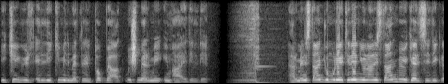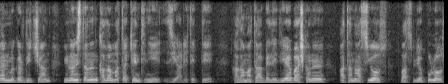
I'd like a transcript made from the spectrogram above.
252 milimetrelik top ve 60 mermi imha edildi. Ermenistan Cumhuriyeti'nin Yunanistan Büyükelçisi Dikran Mıgırdiçyan, Yunanistan'ın Kalamata kentini ziyaret etti. Kalamata Belediye Başkanı Atanasios Vasiliopoulos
